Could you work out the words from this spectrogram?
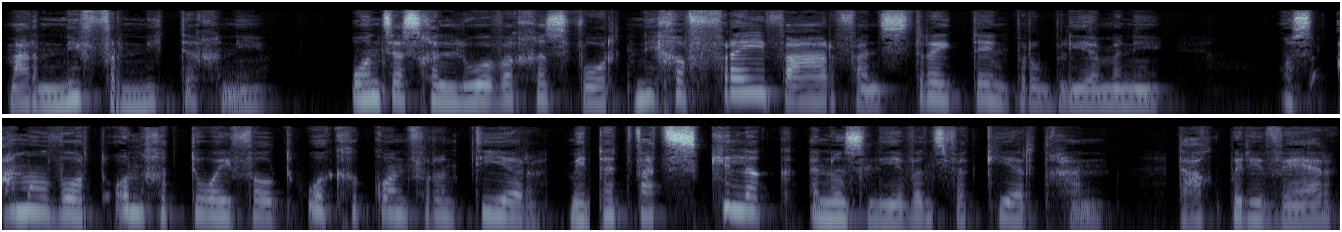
maar nie vernietig nie. Ons as gelowiges word nie gevrywaar van stryde en probleme nie. Ons almal word ongetwyfeld ook gekonfronteer met dit wat skielik in ons lewens verkeerd gaan, dalk by die werk,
